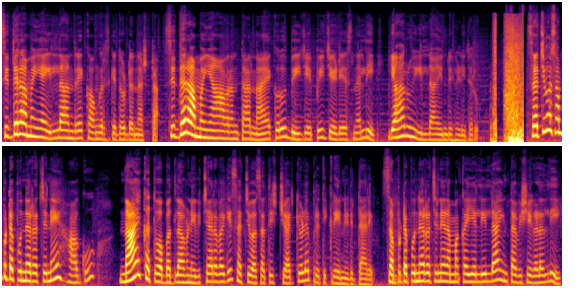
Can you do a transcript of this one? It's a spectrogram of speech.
ಸಿದ್ದರಾಮಯ್ಯ ಇಲ್ಲ ಅಂದ್ರೆ ಕಾಂಗ್ರೆಸ್ಗೆ ದೊಡ್ಡ ನಷ್ಟ. ಸಿದ್ದರಾಮಯ್ಯ ಅವರಂತಹ ನಾಯಕರು ಬಿಜೆಪಿ, ಜೆಡಿಎಸ್ನಲ್ಲಿ ಯಾರೂ ಇಲ್ಲ ಎಂದು ಹೇಳಿದರು. ಸಚಿವ ಸಂಪುಟ ಪುನರ್ರಚನೆ ಹಾಗೂ ನಾಯಕತ್ವ ಬದಲಾವಣೆ ವಿಚಾರವಾಗಿ ಸಚಿವ ಸತೀಶ್ ಜಾರಕಿಹೊಳಿ ಪ್ರತಿಕ್ರಿಯೆ ನೀಡಿದ್ದಾರೆ. ಸಂಪುಟ ಪುನರ್ರಚನೆ ನಮ್ಮ ಕೈಯಲ್ಲಿಲ್ಲ. ಇಂಥ ವಿಷಯಗಳಲ್ಲಿ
